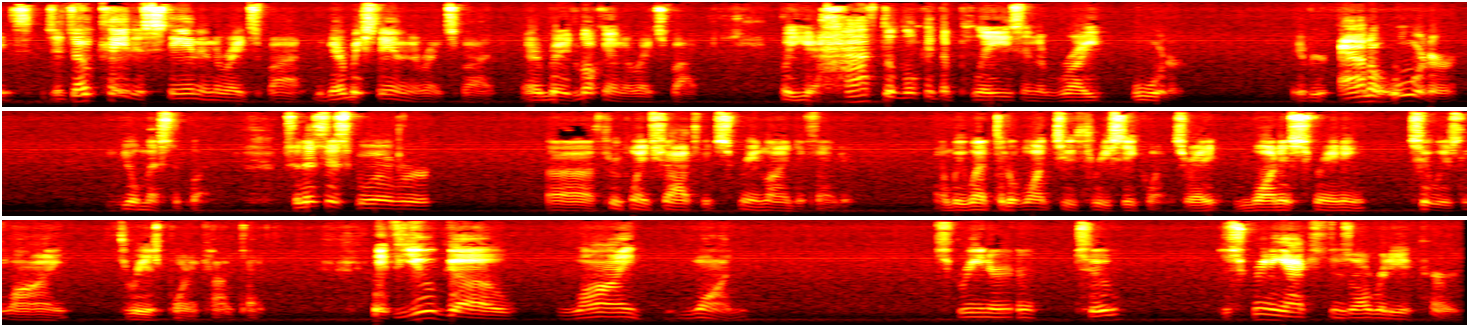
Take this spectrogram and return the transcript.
it's it's okay to stand in the right spot. Everybody stand in the right spot. Everybody look in the right spot. But you have to look at the plays in the right order. If you're out of order, you'll miss the play. So let's just go over uh, three point shots with screen line defender. And we went to the one, two, three sequence, right? One is screening, two is line, three is point of contact. If you go line one, screener two, the screening action has already occurred.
